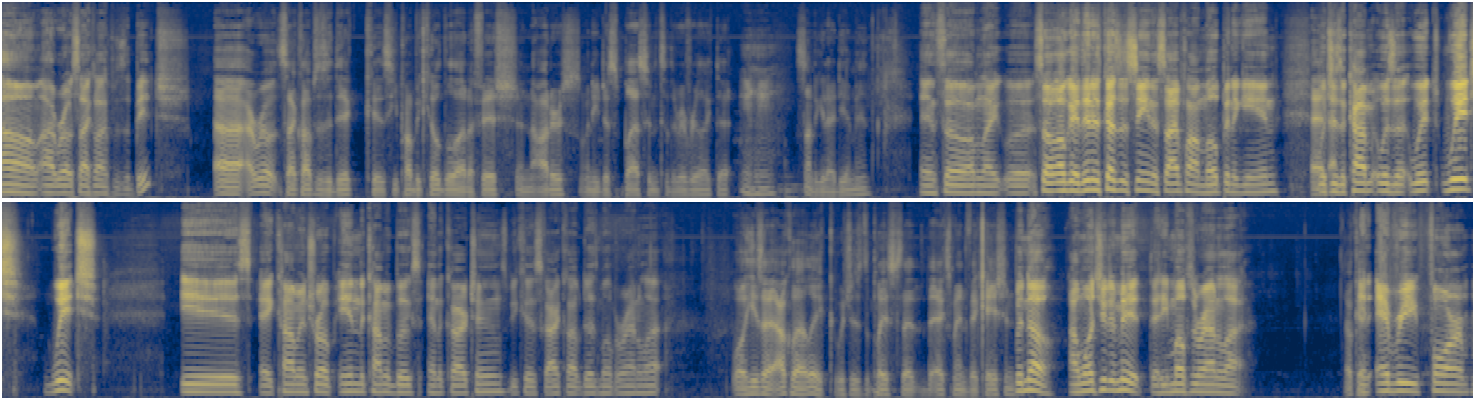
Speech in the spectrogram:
um, I wrote Cyclops as a bitch. Uh, I wrote Cyclops is a dick because he probably killed a lot of fish and otters when he just blasted into the river like that. Mm-hmm. It's not a good idea, man. And so I'm like, uh, so okay. Then it's because of the scene the Cyclops moping again, which Uh, is a comic was a which which which is a common trope in the comic books and the cartoons because Cyclops does mope around a lot. Well, he's at Alkali Lake, which is the place that the X Men vacation. But no, I want you to admit that he mopes around a lot okay, in every form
